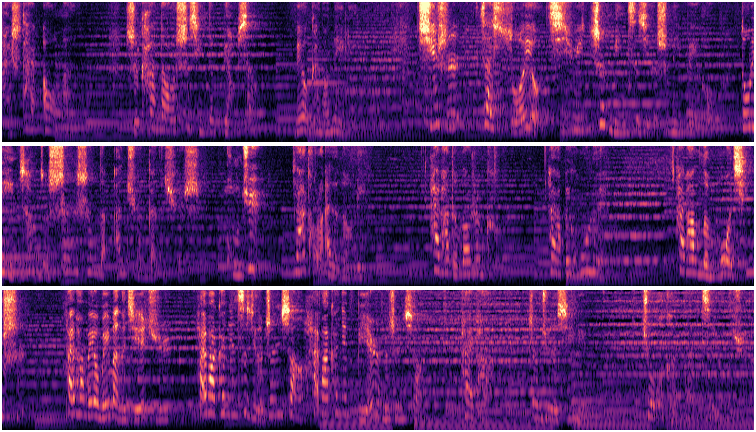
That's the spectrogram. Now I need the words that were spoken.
还是太傲慢了，只看到了事情的表象，没有看到内里。其实，在所有急于证明自己的生命背后，都隐藏着深深的安全感的缺失。恐惧压倒了爱的能力，害怕得不到认可，害怕被忽略，害怕冷漠轻视，害怕没有美满的结局，害怕看见自己的真相，害怕看见别人的真相，害怕占据的心灵，就很难自由的去爱。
